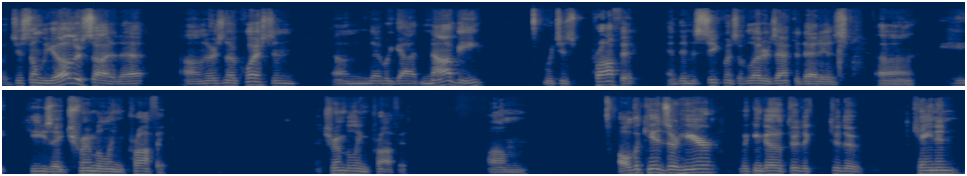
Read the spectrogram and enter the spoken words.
But just on the other side of that, um, there's no question um, that we got Nabi, which is prophet, and then the sequence of letters after that is uh, he, he's a trembling prophet. A trembling prophet. Um, all the kids are here. We can go through the through the Canaan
